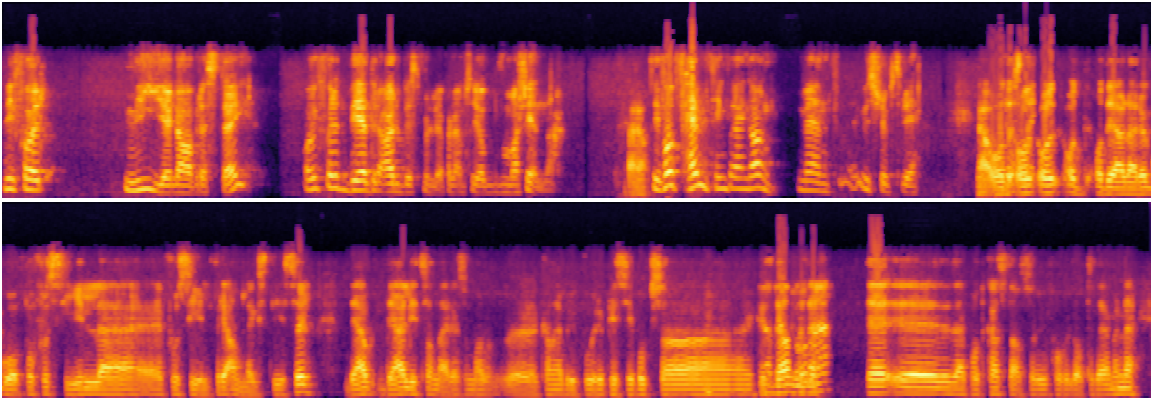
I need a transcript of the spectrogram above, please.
Vi får mye lavere støy, og vi får et bedre arbeidsmiljø for dem som jobber på maskinene. Ja, ja. Så vi får fem ting på en gang med en utslippsfri. Ja, og, og, og, og, det er der å gå på fossil, eh, fossilfri anleggsdiesel. Det er, det er, litt sånn der som eh, Kan jeg bruke ordet piss i buksa, Kristian? Ja, det, det, eh, det er podkast, så vi får vel lov til det. Men eh,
